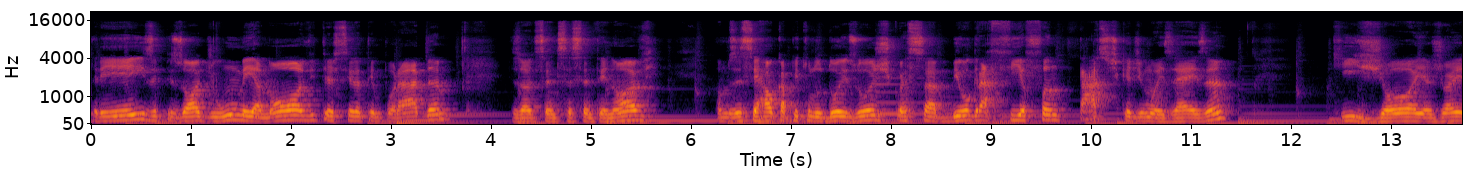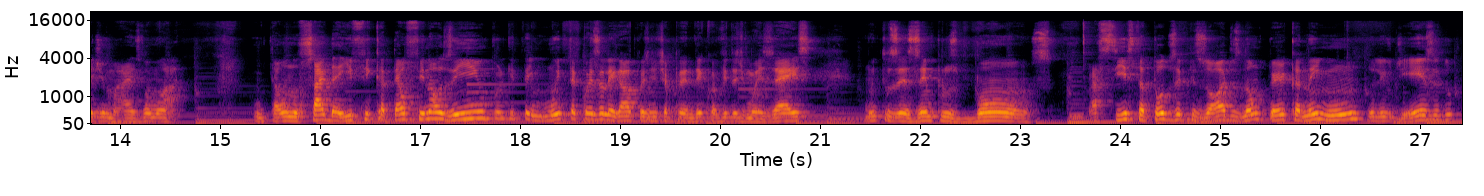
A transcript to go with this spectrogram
3, episódio 169, terceira temporada, episódio 169. Vamos encerrar o capítulo 2 hoje com essa biografia fantástica de Moisés, né? Que joia, joia demais. Vamos lá. Então não sai daí, fica até o finalzinho, porque tem muita coisa legal para a gente aprender com a vida de Moisés muitos exemplos bons. Assista todos os episódios, não perca nenhum do livro de Êxodo,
